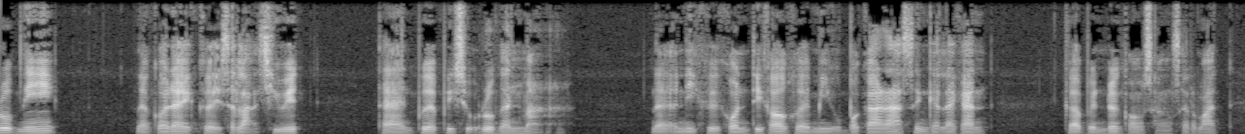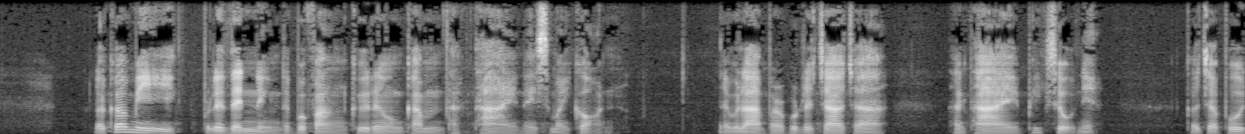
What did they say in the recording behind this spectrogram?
รูปนี้ แล้วก็ได้เคยสละชีวิต แทนเพื่อภิกษุรูปนั้นมานะอันนี้คือคนที่เขาเคยมีอุปการะซึ่งกันและกัน ก็เป็นเรื่องของสังสารวัตรแล้วก็มีอีกประเด็นหนึ่งท่านผู้ฟังคือเรื่องของคำทักทายในสมัยก่อน ในเวลาพระพุทธเจ้าจะทักทายภิกษุเนี่ยก็จะพูด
